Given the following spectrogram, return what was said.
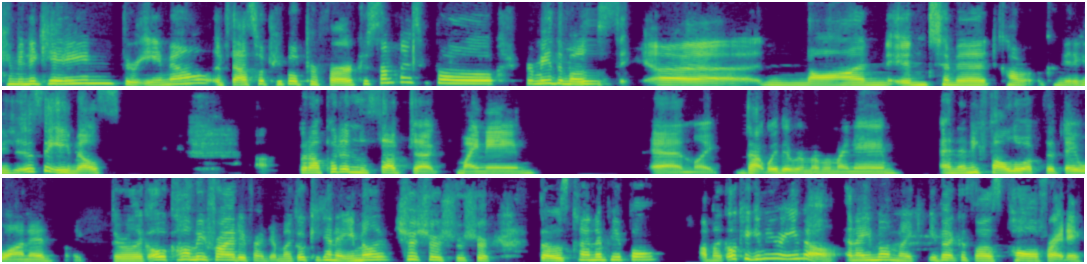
communicating through email if that's what people prefer because sometimes people for me the most uh, non-intimate com- communication is the emails uh, but i'll put in the subject my name and like that way they remember my name and any follow-up that they wanted like they're like oh call me friday friday i'm like okay can i email you sure sure sure sure those kind of people i'm like okay give me your email and i email them like yvette gonzalez call friday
